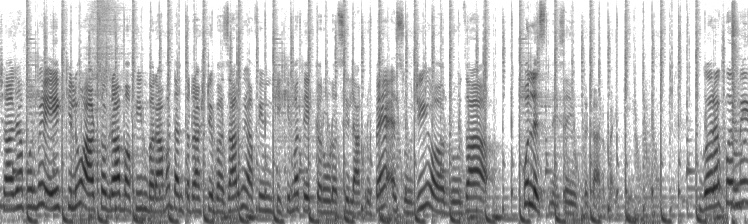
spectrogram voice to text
शाहजहांपुर में एक किलो 800 ग्राम अफीम बरामद। अंतर्राष्ट्रीय बाज़ार में अफीम की कीमत एक करोड़ अस्सी लाख रुपए। एसओजी और रोजा पुलिस ने संयुक्त कार्रवाई की। गोरखपुर में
